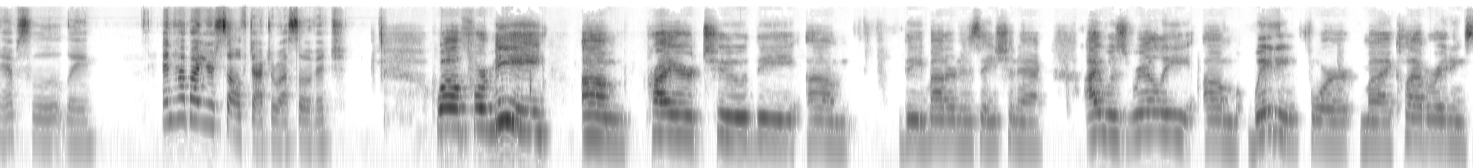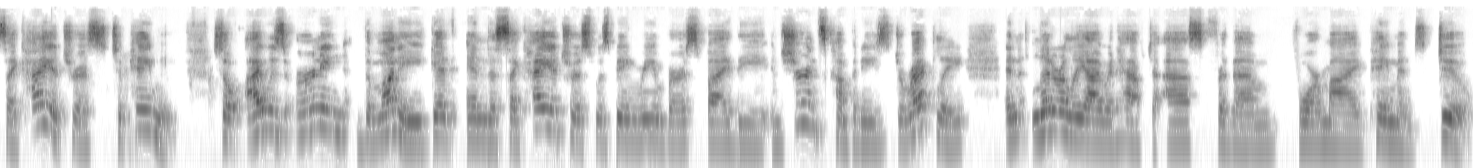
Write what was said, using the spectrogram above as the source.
Absolutely. And how about yourself, Dr. Wlasowicz? Well, for me, um, prior to the um, the Modernization Act, I was really um, waiting for my collaborating psychiatrist to pay me. So I was earning the money, get and the psychiatrist was being reimbursed by the insurance companies directly, and literally I would have to ask for them for my payments due.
